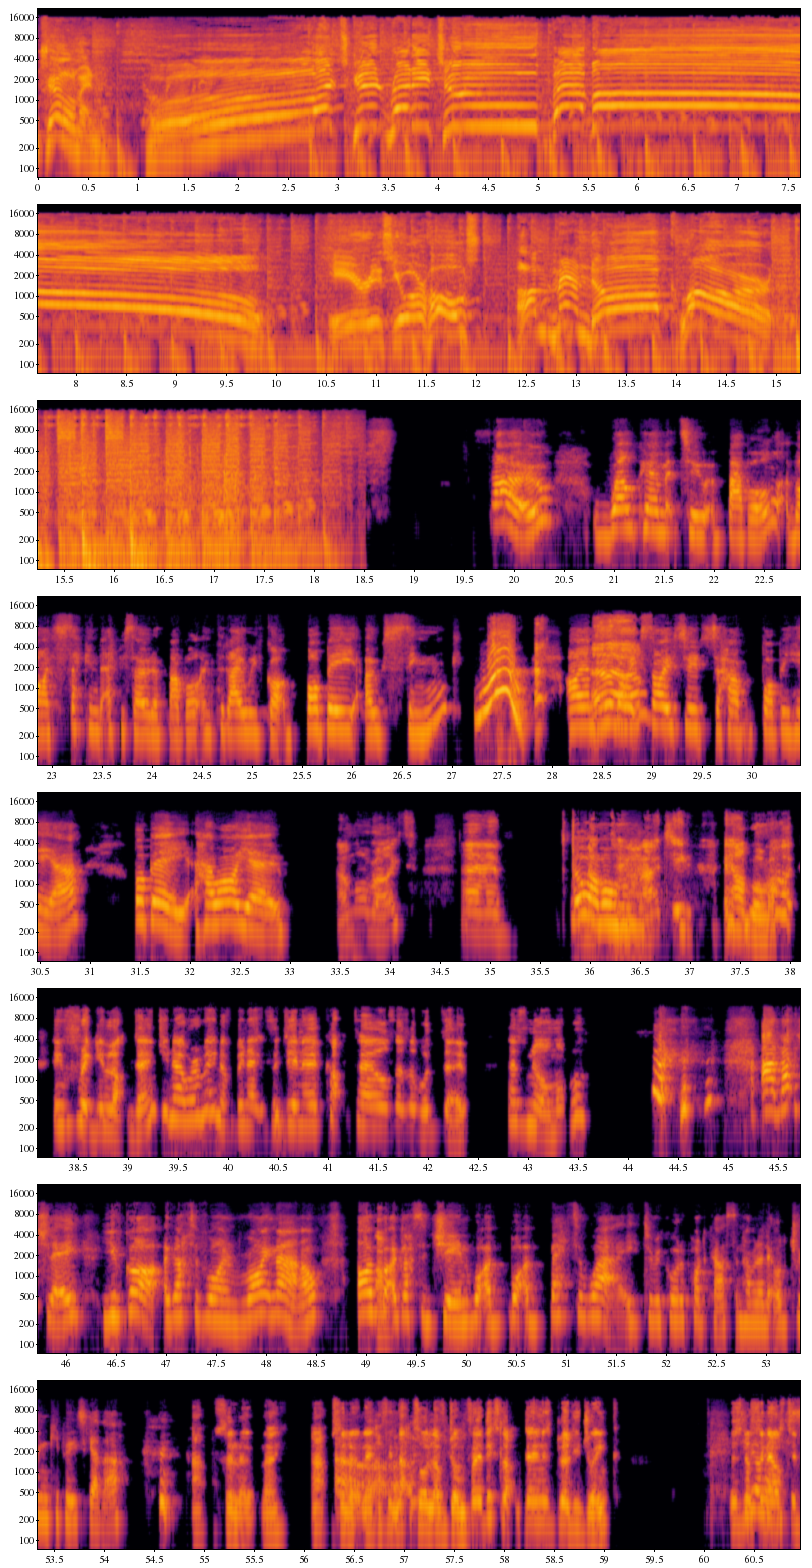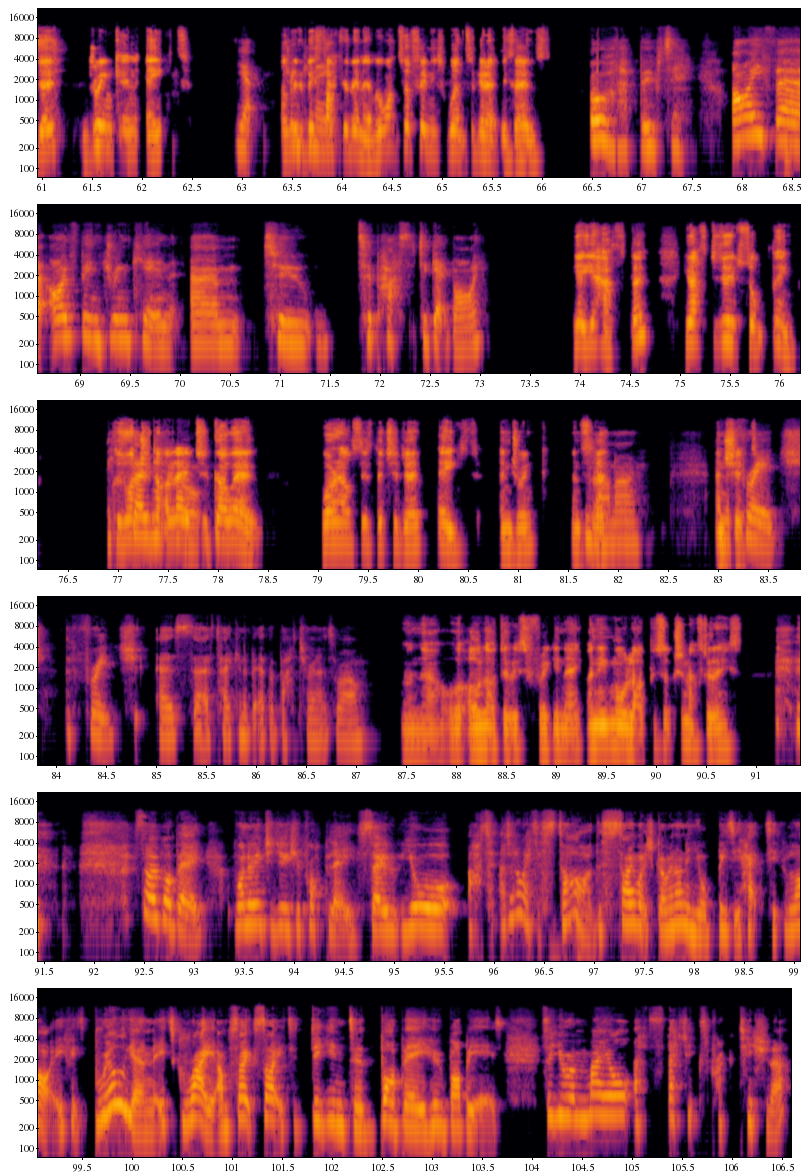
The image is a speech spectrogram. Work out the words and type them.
and gentlemen, let's get ready to babble! Here is your host, Amanda Clark. So, welcome to Babble, my second episode of Babble, and today we've got Bobby Osing. Woo! I am hello. so excited to have Bobby here. Bobby, how are you? I'm all right. Um, Oh, I'm all right. In- I'm all right. In frigging lockdown, do you know what I mean? I've been out for dinner, cocktails as I would do. That's normal. And actually, you've got a glass of wine right now. I've got Um, a glass of gin. What a what a better way to record a podcast than having a little drinky poo together. absolutely, absolutely. I think that's all I've done for this lockdown is bloody drink. There's To nothing else to do. Drink and eat. Yeah. I'm going to be fatter than ever once I finish. Once I get out this house. Oh, that booty! I've uh, I've been drinking um to to pass to get by. Yeah, you have to. You have to do something because once so you're not allowed to go out, what else is there to do? Eat and drink and sleep. I know. And, and the shit. fridge, the fridge has uh, taken a bit of a battering as well. Oh no, all, all I do is frigging out. I need more liposuction after this. so, Bobby, I want to introduce you properly. So, you're, I don't know where to start. There's so much going on in your busy, hectic life. It's brilliant. It's great. I'm so excited to dig into Bobby, who Bobby is. So, you're a male aesthetics practitioner,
